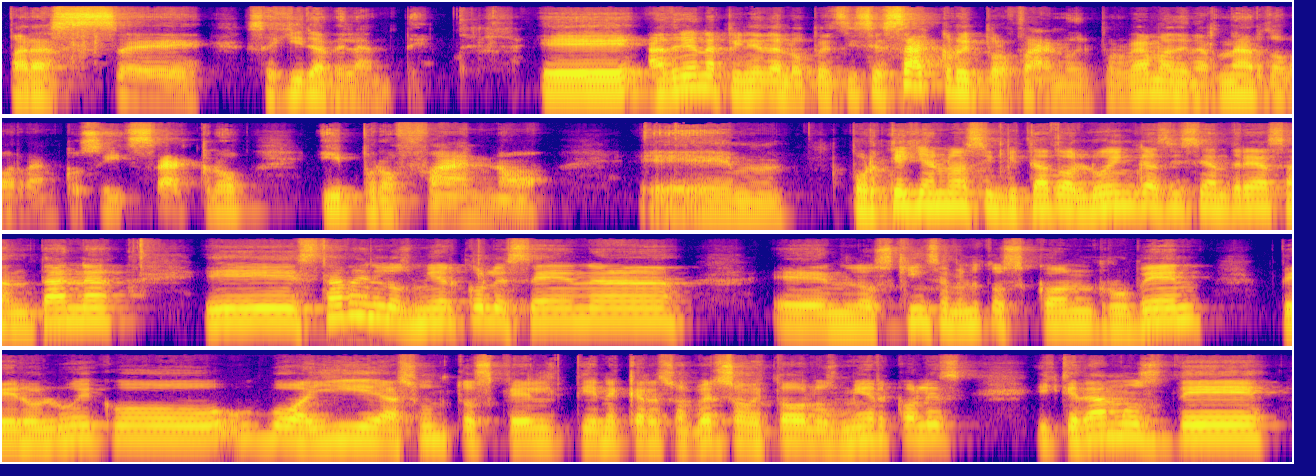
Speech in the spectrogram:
para seguir adelante. Eh, Adriana Pineda López dice, sacro y profano, el programa de Bernardo Barranco, sí, sacro y profano. Em, ¿Por qué ya no has invitado a Luengas? Dice Andrea Santana. Eh, estaba en los miércoles en los 15 minutos con Rubén pero luego hubo ahí asuntos que él tiene que resolver, sobre todo los miércoles, y quedamos de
